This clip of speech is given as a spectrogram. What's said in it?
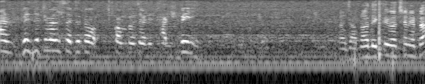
আর ভেজিটেবল সেটা তো কম্পালসারি থাকবেই। আচ্ছা আপনারা দেখতে পাচ্ছেন এটা?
